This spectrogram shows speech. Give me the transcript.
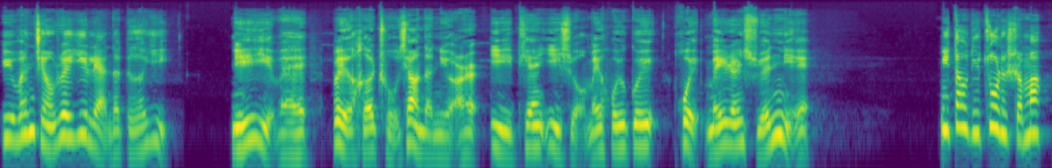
宇文景睿一脸的得意：“你以为为何楚相的女儿一天一宿没回归，会没人寻你？你到底做了什么？”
